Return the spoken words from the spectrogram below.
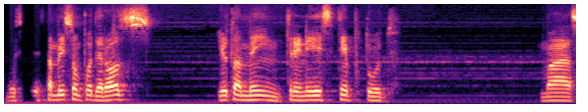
Vocês também são poderosos e eu também treinei esse tempo todo. Mas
